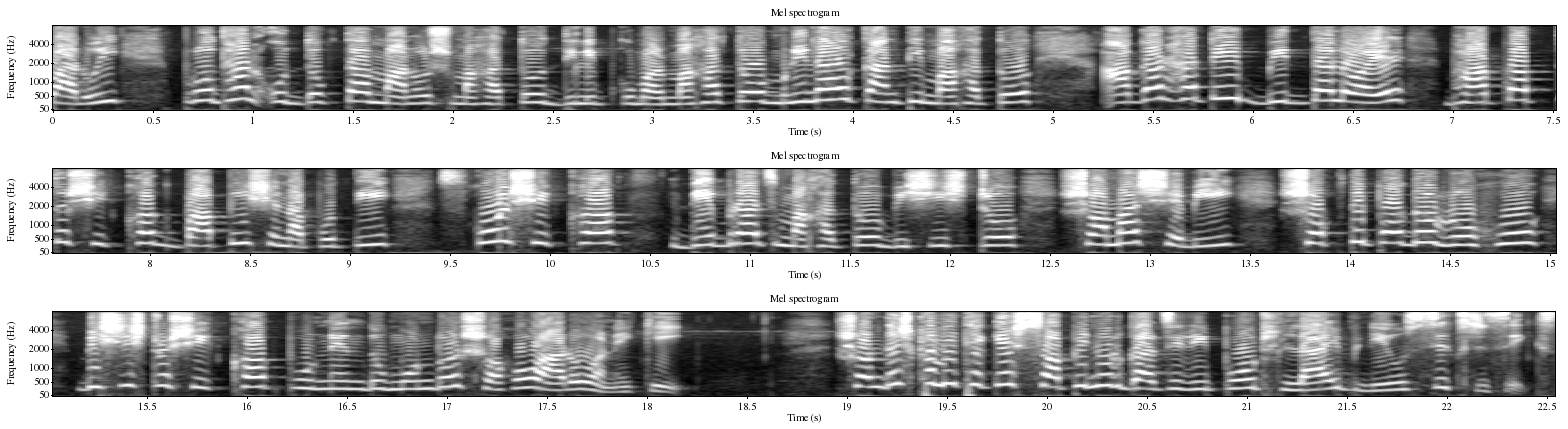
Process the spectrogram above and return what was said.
বারুই, প্রধান উদ্যোক্তা মানস মাহাতো, দিলীপ কুমার মাহাতো, মৃণাল কান্তি মাহাতো, আগারহাটি বিদ্যালয়ের ভারপ্রাপ্ত শিক্ষক বাপি সেনাপতি, স্কুল শিক্ষক দেবরাজ মাহাতো বিশিষ্ট সমাজসেবী শক্তিপদ রহু, বিশিষ্ট শিক্ষক পূর্ণেন্দু মণ্ডল সহ আরও অনেকেই। সন্দেশখালী থেকে Sapinur Gazi report, live news sixty six.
